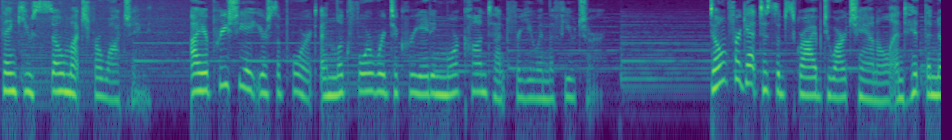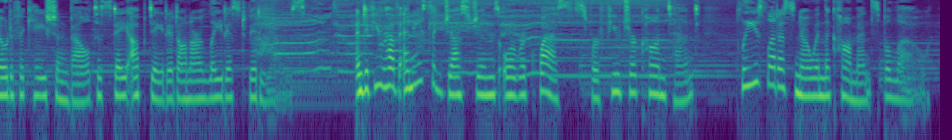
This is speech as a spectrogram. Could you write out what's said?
Thank you so much for watching. I appreciate your support and look forward to creating more content for you in the future. Don't forget to subscribe to our channel and hit the notification bell to stay updated on our latest videos. And if you have any suggestions or requests for future content, please let us know in the comments below.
